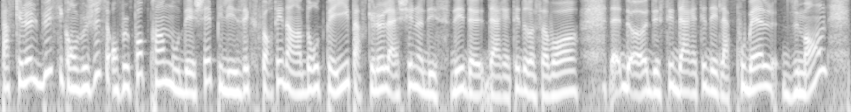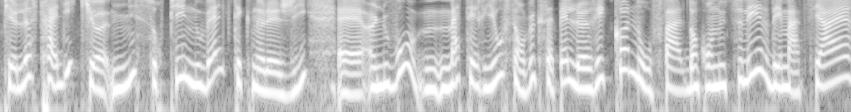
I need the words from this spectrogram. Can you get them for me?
Parce que là, le but, c'est qu'on veut juste, on veut pas prendre nos déchets puis les exporter dans d'autres pays parce que là, la Chine a décidé d'arrêter de, recevoir, d'arrêter d'être la poubelle du monde. Puis l'Australie qui a mis sur pied une nouvelle technologie, euh, un nouveau matériau, si on veut, qui s'appelle le réconophal. Donc, on utilise des matières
